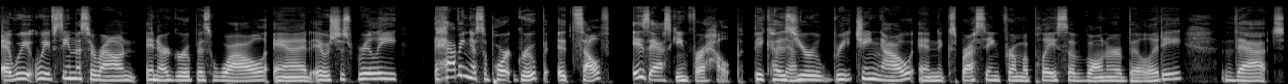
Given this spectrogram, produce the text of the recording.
And we, we've seen this around in our group as well. And it was just really having a support group itself is asking for help because yeah. you're reaching out and expressing from a place of vulnerability that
